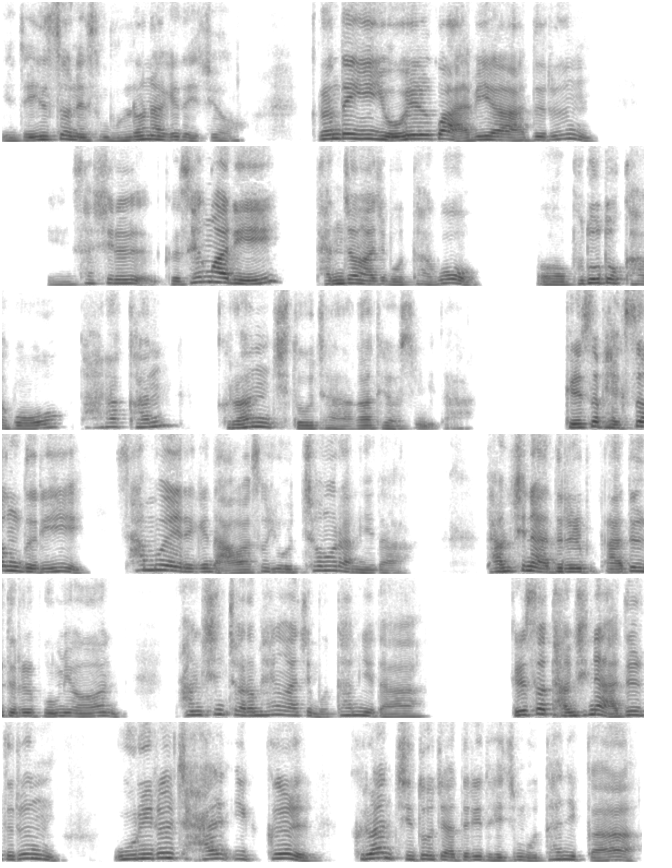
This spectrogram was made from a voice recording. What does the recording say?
이제 일선에서 물러나게 되죠. 그런데 이 요엘과 아비아 아들은 예, 사실 그 생활이 단정하지 못하고 어, 부도덕하고 타락한 그런 지도자가 되었습니다. 그래서 백성들이 사무엘에게 나와서 요청을 합니다. 당신의 아들을, 아들들을 보면 당신처럼 행하지 못합니다. 그래서 당신의 아들들은 우리를 잘 이끌 그러한 지도자들이 되지 못하니까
